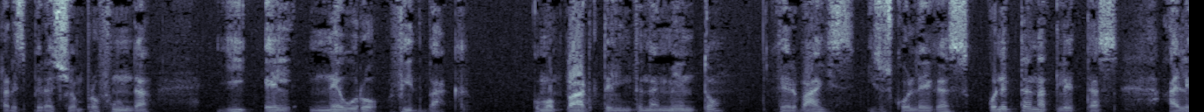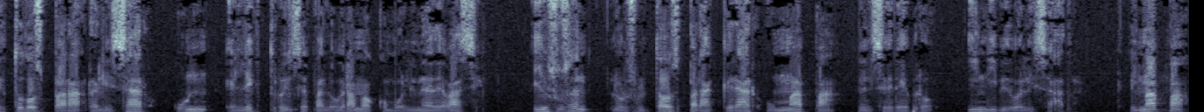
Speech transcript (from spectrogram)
la respiración profunda y el neurofeedback. Como parte del entrenamiento, Gervais y sus colegas conectan atletas a electrodos para realizar un electroencefalograma como línea de base. Ellos usan los resultados para crear un mapa del cerebro individualizado. El mapa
